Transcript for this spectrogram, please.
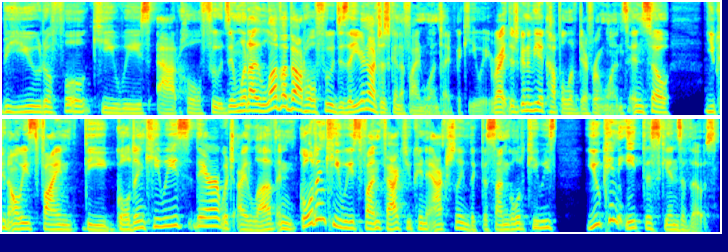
Beautiful kiwis at Whole Foods. And what I love about Whole Foods is that you're not just going to find one type of kiwi, right? There's going to be a couple of different ones. And so you can always find the golden kiwis there, which I love. And golden kiwis, fun fact, you can actually, like the sun gold kiwis, you can eat the skins of those.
